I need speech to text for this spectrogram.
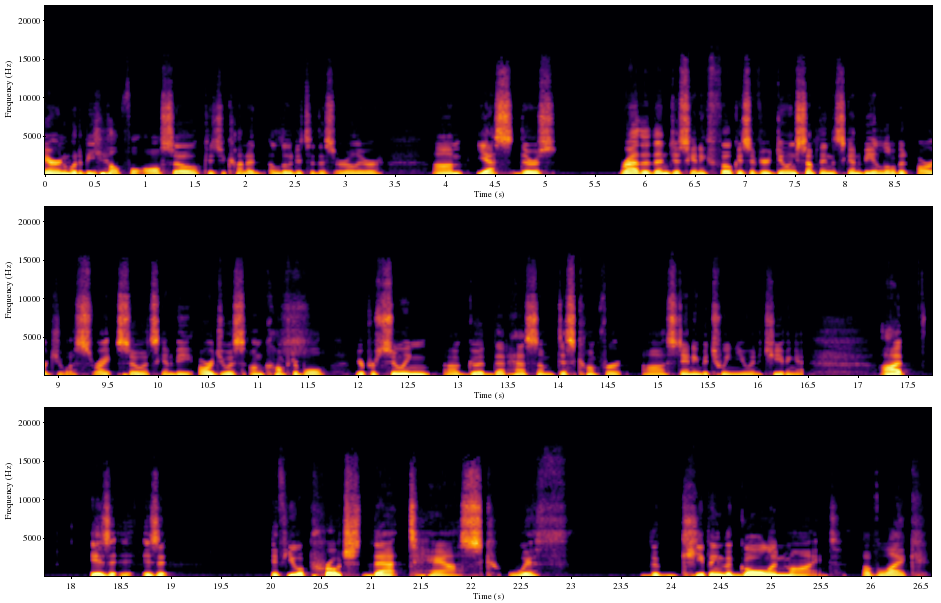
Erin, would it be helpful also because you kind of alluded to this earlier? Um, yes, there's rather than just getting focused. If you're doing something that's going to be a little bit arduous, right? So it's going to be arduous, uncomfortable. You're pursuing a good that has some discomfort uh, standing between you and achieving it. Uh, is it is it if you approach that task with the keeping the goal in mind of like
